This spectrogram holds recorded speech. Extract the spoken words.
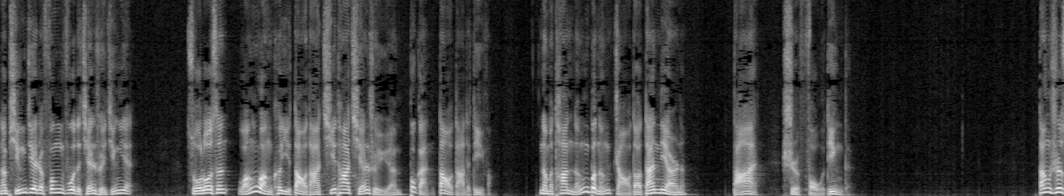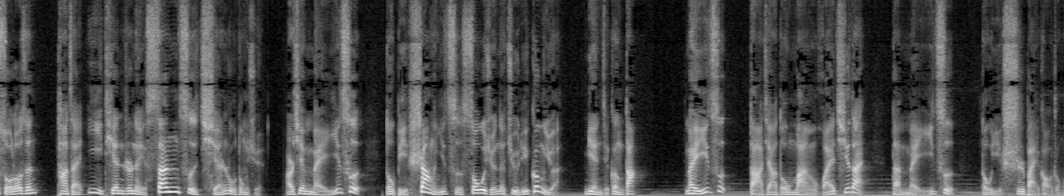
那凭借着丰富的潜水经验，索罗森往往可以到达其他潜水员不敢到达的地方。那么他能不能找到丹尼尔呢？答案是否定的。当时索罗森他在一天之内三次潜入洞穴，而且每一次都比上一次搜寻的距离更远，面积更大，每一次。大家都满怀期待，但每一次都以失败告终。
